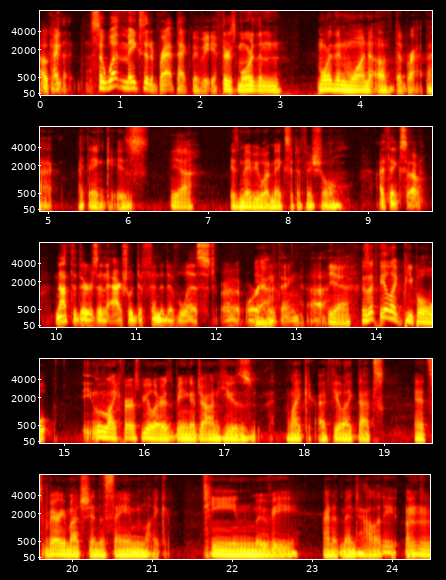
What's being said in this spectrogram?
Okay, that- So what makes it a Brat Pack movie if there's more than More than one of the Brat Pack, I think, is yeah. is maybe what makes it official. I think so. Not that there's an actual definitive list or, or Yeah. anything. Uh, Yeah. Because I feel like people like Ferris Bueller as being a John Hughes. Like I feel like that's and it's very much in the same like teen movie kind of mentality, like mm-hmm.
